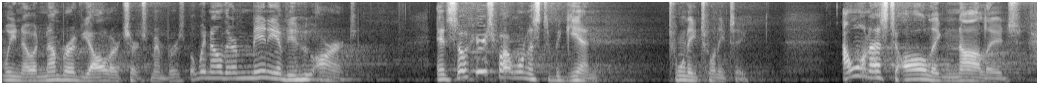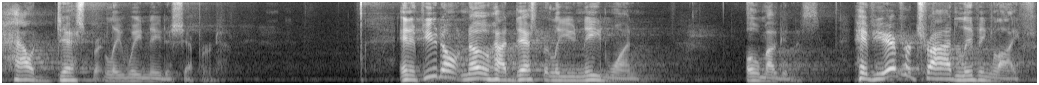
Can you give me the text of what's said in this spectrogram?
we know, a number of y'all are church members, but we know there are many of you who aren't. And so here's where I want us to begin 2022. I want us to all acknowledge how desperately we need a shepherd. And if you don't know how desperately you need one, oh my goodness. Have you ever tried living life?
